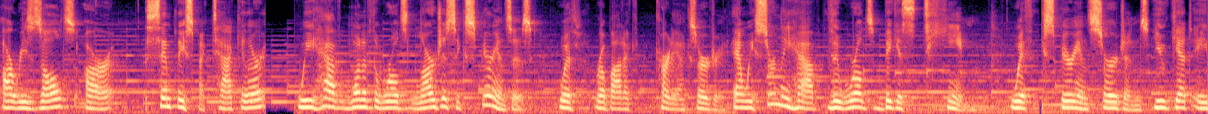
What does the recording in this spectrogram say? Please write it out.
Our results are simply spectacular. We have one of the world's largest experiences with robotic cardiac surgery. And we certainly have the world's biggest team with experienced surgeons. You get a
